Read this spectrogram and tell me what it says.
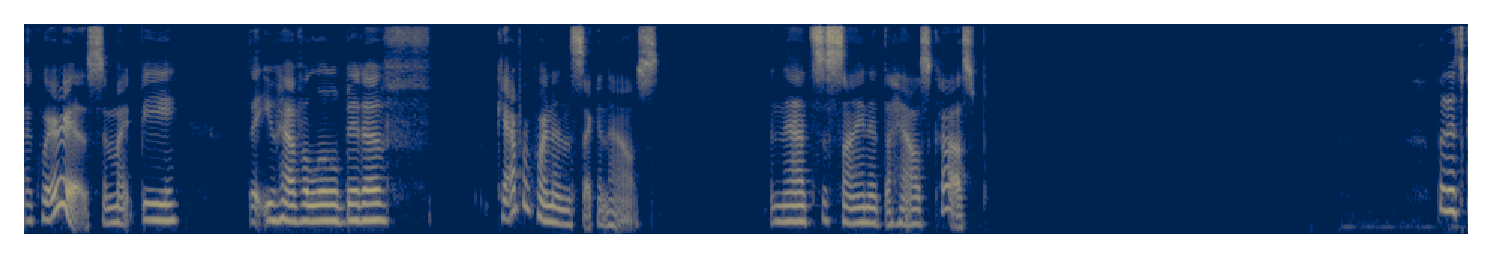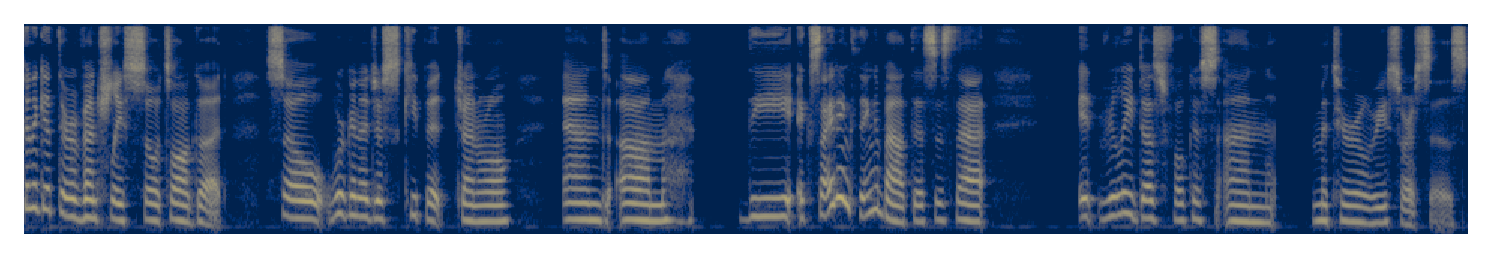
Aquarius. It might be that you have a little bit of Capricorn in the second house. And that's a sign at the house cusp. But it's going to get there eventually, so it's all good. So we're going to just keep it general. And um, the exciting thing about this is that it really does focus on material resources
